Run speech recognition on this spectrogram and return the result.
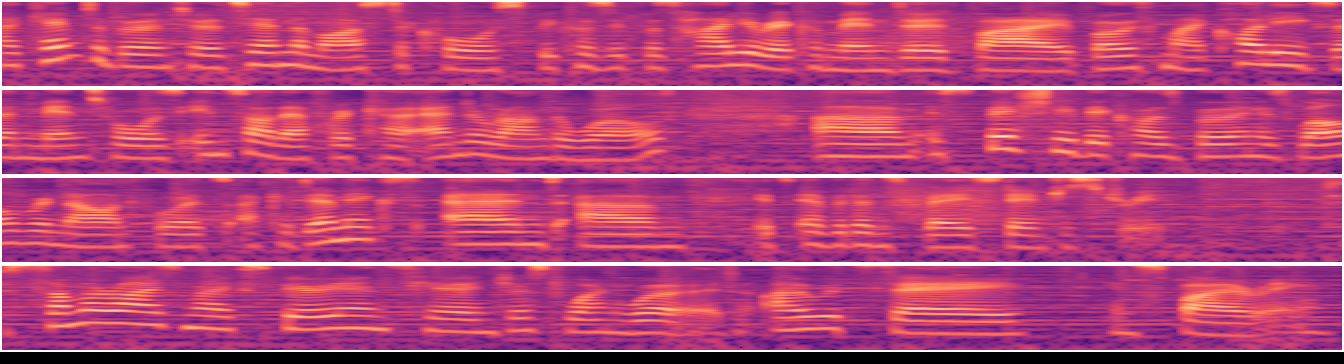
I came to Bern to attend the master course because it was highly recommended by both my colleagues and mentors in South Africa and around the world, um, especially because Bern is well renowned for its academics and um, its evidence-based dentistry. To summarize my experience here in just one word, I would say inspiring.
